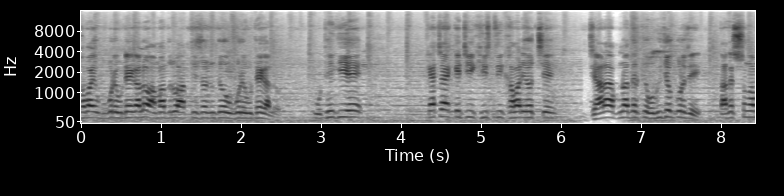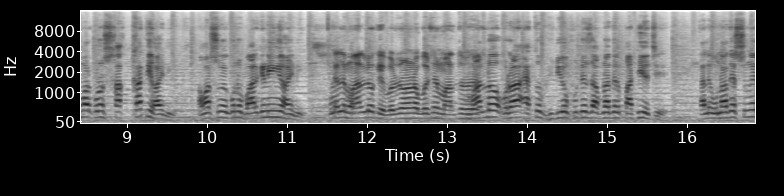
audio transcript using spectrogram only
সবাই উপরে উঠে গেল আমাদেরও আত্মীয় স্বজনকেও উপরে উঠে গেল। উঠে গিয়ে কেচা কেচি খিস্তি খামারি হচ্ছে। যারা আপনাদেরকে অভিযোগ করেছে তাদের সঙ্গে আমার কোনো সাক্ষাৎই হয়নি। আমার সঙ্গে কোনো বার্গেনিংই হয়নি। তাহলে মারলো কে? ওনারা বলছেন মারলো ওরা এত ভিডিও ফুটেজ আপনাদের পাঠিয়েছে। তাহলে ওনাদের সঙ্গে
